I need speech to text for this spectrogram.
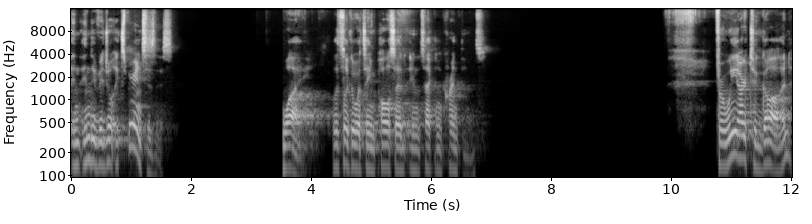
an individual experiences this. Why? Let's look at what St. Paul said in 2 Corinthians. For we are to God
